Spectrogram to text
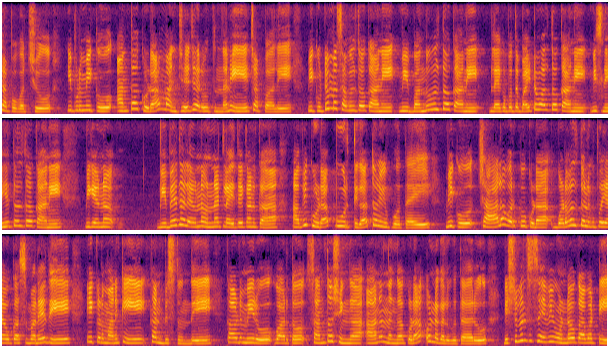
చెప్పవచ్చు. ఇప్పుడు మీకు అంతా కూడా మంచి జరుగుతుందని చెప్పాలి. మీ కుటుంబ సభ్యులతో కానీ మీ బంధువులతో కానీ లేకపోతే బయట వాళ్ళతో కానీ మీ స్నేహితులతో కానీ మీకు ఏమైనా విభేదాలు ఏమైనా ఉన్నట్లయితే కనుక అవి కూడా పూర్తిగా తొలగిపోతాయి. మీకు చాలా వరకు కూడా గొడవలు తొలగిపోయే అవకాశం అనేది ఇక్కడ మనకి కనిపిస్తుంది. కాబట్టి మీరు వారితో సంతోషంగా ఆనందంగా కూడా ఉండగలుగుతారు. డిస్టర్బెన్సెస్ ఏవి ఉండవు కాబట్టి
